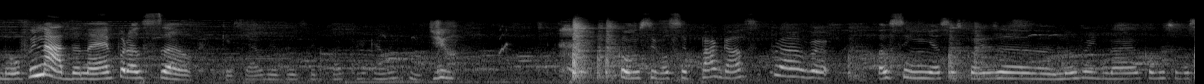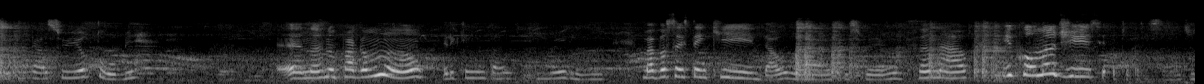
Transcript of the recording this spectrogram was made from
Não ouvi nada, né, produção? Porque ela ver você vai pagar um vídeo. Como se você pagasse pra assim, essas coisas no vídeo, né? Como se você pagasse o YouTube. É, nós não pagamos não. Ele que não o dinheirinho. Mas vocês têm que dar o like, se inscrever no canal. E como eu disse, eu tô precisando de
